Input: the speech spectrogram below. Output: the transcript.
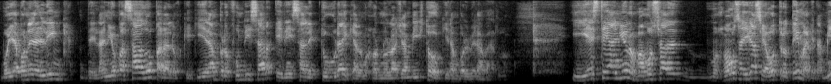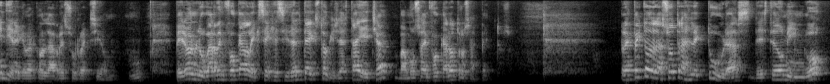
Voy a poner el link del año pasado para los que quieran profundizar en esa lectura y que a lo mejor no lo hayan visto o quieran volver a verlo. Y este año nos vamos a, nos vamos a ir hacia otro tema que también tiene que ver con la resurrección. Pero en lugar de enfocar la exégesis del texto, que ya está hecha, vamos a enfocar otros aspectos. Respecto de las otras lecturas de este domingo,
